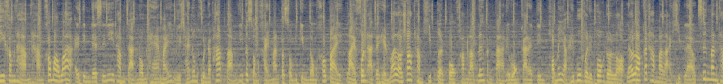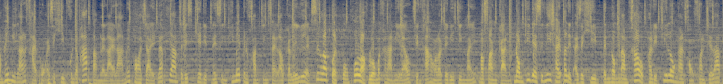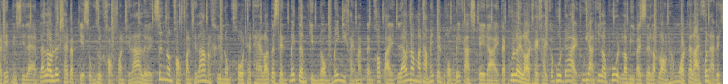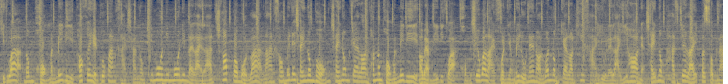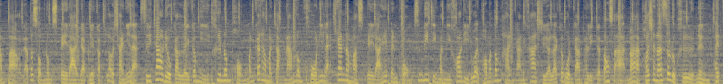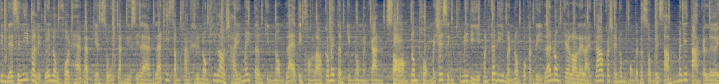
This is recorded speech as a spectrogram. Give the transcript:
มีคำถามถามเข้ามาว่าไอติมเดซินี่ทำจากนมแท้ไหม หรือใช้นมคุณภาพต่ำที่ผสมไขมันผสมกลิ่นนมเข้าไป หลายคนอาจจะเห็นว่าเราชอบทำคลิปเปิดโปงความลับเรื่องต่างๆ ในวงการไอติม เพราะไม่อยากให้ผู้บริโภคโดนหลอก แล้วเราก็ทำมาหลายคลิปแล้ว ซึ่งมันทำให้มีร้านขายผงไอศครีมคุณภาพต่ำหลายๆ ร้านไม่พอใจ และพยายามจะดิสเครดิตในสิ่งที่ไม่เป็นความจริงใส่เรากันเรื่อยๆ ซึ่งเราเปิดโปงพวกหลอกลวงมาขนาดนี้แล้ว สินค้าของเราจะดีจริงไหมมาฟังกัน นมที่เดซินี่ใช้ผลิตไอศครีมเป็นนมนำเข้าผลิตที่โรงงานของฟอนเชล่าประเทศนิวซีแลนด์และเราเลือกใช้แบบเกรดสูงสุดของฟอนเชล่าเลย ซึ่งนมของฟอนเชล่ามันคือนมโคแท้ๆร้อยเปอร์เซ็นต์ไม่เติมกลิ่นนม ไม่มีไขมันเติมเข้าไป แล้วนำมาทำให้เป็นผงด้วยการสเปรย์ไดร์แต่พูดลอยๆ ใครๆก็พูดได้ ทุกอย่างที่เราพูดเรามีใบเซอร์รับรองทั้งหมด แต่หลายคนอาจจะคิดว่านมผงมันไม่ดี เพราะเคยเห็นพวกร้านขายชานมที่มั่วนิ่มมั่วนิ่มหลายๆร้านชอบโปรโมทว่าร้านเขาไม่ได้ใช้นมผง ใช้นมแกลลอนเพราะนมผงมันไม่ดีเอาแบบนี้ดีกว่า ผมเชื่อว่าหลายคนยังไม่รู้แน่นอนว่านมแกลลอนที่ขายอยู่หลายๆ ยี่ห้อเนี่ยใช้นมพาสเจอร์ไลท์ผสมน้ำเปล่า และผสมนมสเปรย์ไดร์แบบเดียวกับที่เราใช้นี่แหละ ซื้อเจ้าเดียวกันเลยก็มีคือนมผงมันก็ทำมาจากน้ำนมโคนี่แหละแค่นำมาสเปรย์ดให้เป็นผง ซึ่งที่จริงมันมีข้อดีด้วย เพราะมันต้องผ่านการฆ่าเชื้อและกระบวนการผลิตจะต้องสะอาดมาก เพราะฉะนั้นสรุปคือ 1. ไอติมเดซินี่ผลิตด้วยนมโคแท้แบบเกรดสูงจากนิวซีแลนด์และที่สำคัญคือนมที่เราใช้ไม่เติมกลิ่นนม และไอติมของเราก็ไม่เติมกลิ่นนมเหมือนกัน 2. นมผงไม่ใช่สิ่งที่ไม่ดี มันก็ดีเหมือนนมปกติ และนมแกลลอนหลาย ๆ เจ้าก็ใช้นมผงไปผสมด้วยซ้ำไม่ได้ต่างกันเลย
